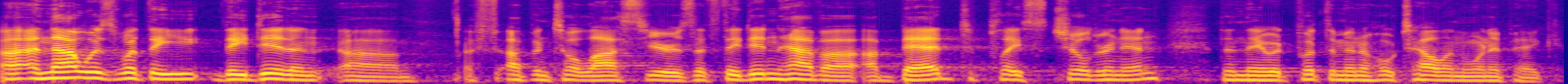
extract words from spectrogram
uh, and that was what they, they did in, uh, up until last year, is if they didn't have a, a bed to place children in, then they would put them in a hotel in Winnipeg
